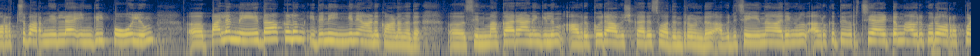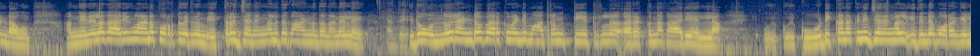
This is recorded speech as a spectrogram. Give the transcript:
ഉറച്ചു പറഞ്ഞില്ല എങ്കിൽ പോലും പല നേതാക്കളും ഇതിനെ ഇങ്ങനെയാണ് കാണുന്നത്. സിനിമാക്കാരാണെങ്കിലും അവർക്കൊരു ആവിഷ്കാര സ്വാതന്ത്ര്യമുണ്ട്. അവർ ചെയ്യുന്ന കാര്യങ്ങൾ അവർക്ക് തീർച്ചയായിട്ടും അവർക്കൊരു ഉറപ്പുണ്ടാവും. അങ്ങനെയുള്ള കാര്യങ്ങളാണ് പുറത്തു വരുന്നത്. എത്ര ജനങ്ങൾ ഇത് കാണുന്നതാണ് അല്ലേ? ഇത് ഒന്നോ രണ്ടോ പേർക്ക് വേണ്ടി മാത്രം തിയേറ്ററിൽ ഇറക്കുന്ന കാര്യമല്ല. കോടിക്കണക്കിന് ജനങ്ങൾ ഇതിന്റെ പുറകിൽ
